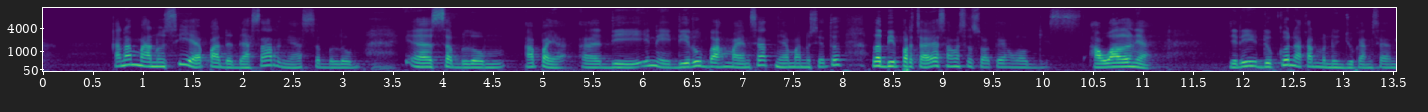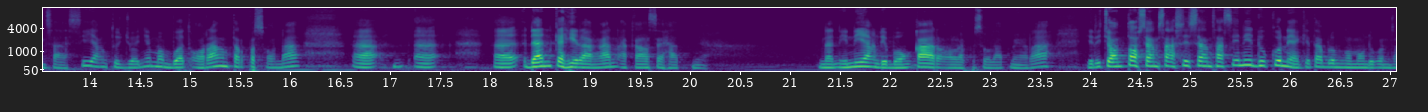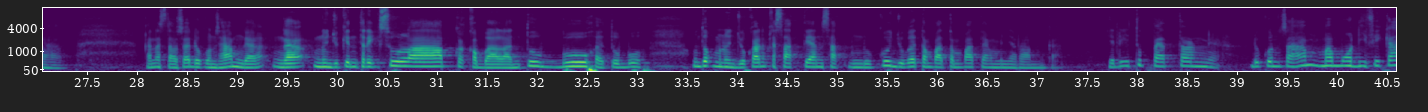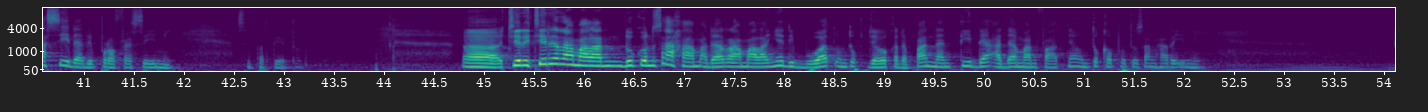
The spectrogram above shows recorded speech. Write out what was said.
karena manusia pada dasarnya sebelum eh, sebelum apa ya eh, di ini dirubah mindsetnya manusia itu lebih percaya sama sesuatu yang logis awalnya. Jadi dukun akan menunjukkan sensasi yang tujuannya membuat orang terpesona uh, uh, uh, dan kehilangan akal sehatnya. Dan ini yang dibongkar oleh pesulap merah. Jadi contoh sensasi-sensasi ini dukun ya, kita belum ngomong dukun saham. Karena setahu saya dukun saham nggak nggak nunjukin trik sulap, kekebalan tubuh, eh, tubuh untuk menunjukkan kesaktian sakti dukun juga tempat-tempat yang menyeramkan. Jadi itu patternnya. Dukun saham memodifikasi dari profesi ini. Seperti itu. Uh, ciri-ciri ramalan dukun saham ada ramalannya dibuat untuk jauh ke depan dan tidak ada manfaatnya untuk keputusan hari ini.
